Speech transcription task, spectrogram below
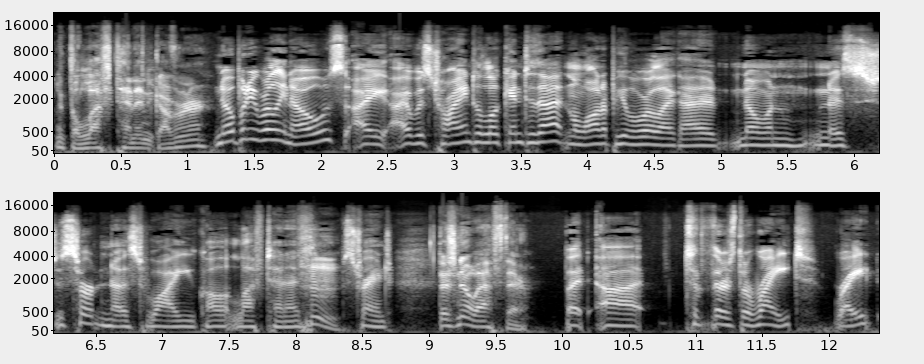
Like the lieutenant governor? Nobody really knows. I, I was trying to look into that, and a lot of people were like, I, no one is certain as to why you call it lieutenant. Strange. There's no F there. But uh, to, there's the right, right?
